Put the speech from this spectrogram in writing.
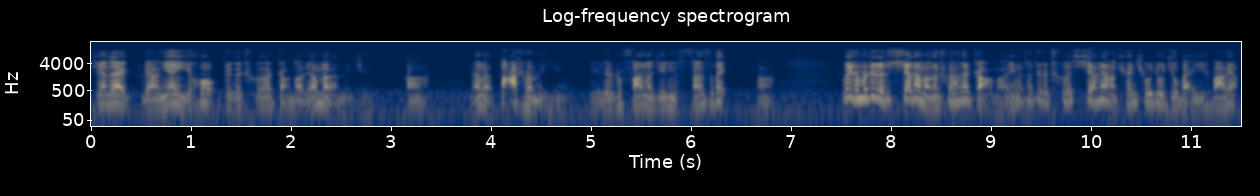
现在两年以后这个车涨到两百万美金啊，两百八十万美金，也就是翻了接近三四倍啊。为什么这个限量版的车还能涨呢？因为它这个车限量，全球就九百一十八辆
